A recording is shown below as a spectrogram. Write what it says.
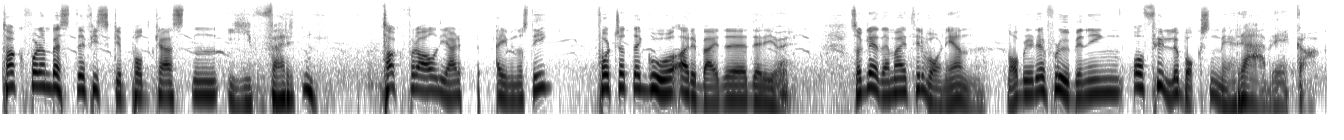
Takk for den beste fiskepodkasten i verden. Takk for all hjelp, Eivind og Stig. Fortsett det gode arbeidet dere gjør. Så gleder jeg meg til våren igjen. Nå blir det fluebinding og fylle boksen med rævreka.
